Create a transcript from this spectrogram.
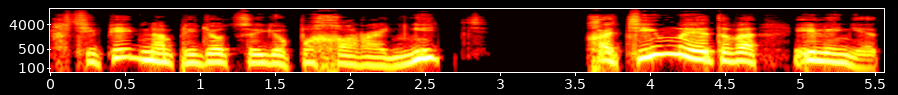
А теперь нам придется ее похоронить. Хотим мы этого или нет?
